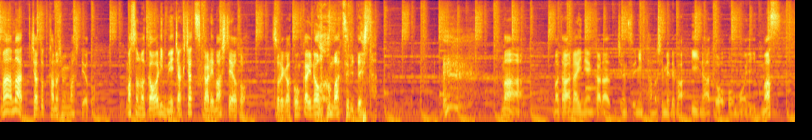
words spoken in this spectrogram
まあまあちゃんと楽しみましたよと。まあその代わりめちゃくちゃ疲れましたよと。それが今回のお祭りでした。まあまた来年から純粋に楽しめればいいなと思います。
